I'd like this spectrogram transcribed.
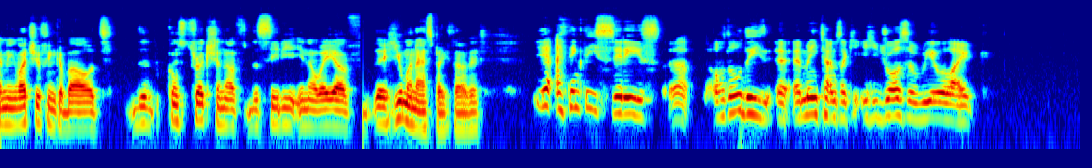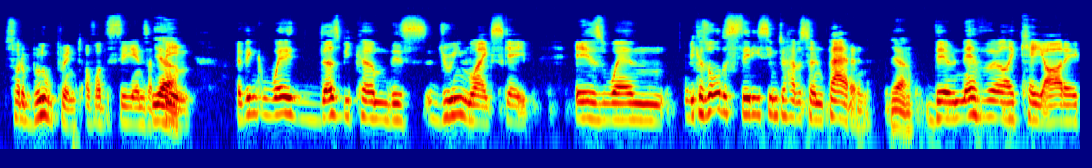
mean what you think about the construction of the city in a way of the human aspect of it? Yeah, I think these cities, uh, although these uh, uh, many times like he, he draws a real like sort of blueprint of what the city ends up Yeah. being. I think where it does become this dreamlike scape is when because all the cities seem to have a certain pattern. yeah They're never like chaotic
